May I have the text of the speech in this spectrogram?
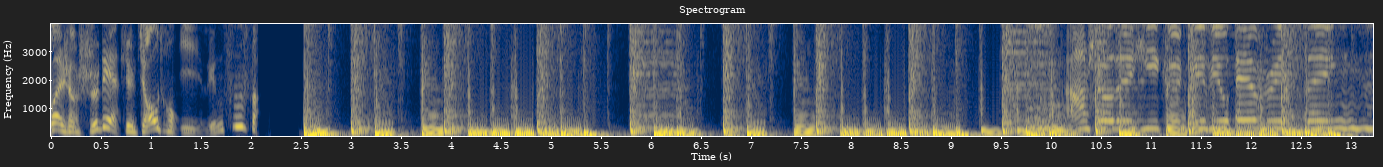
晚上十点听交通一零四三。I'm sure that he could give you everything.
